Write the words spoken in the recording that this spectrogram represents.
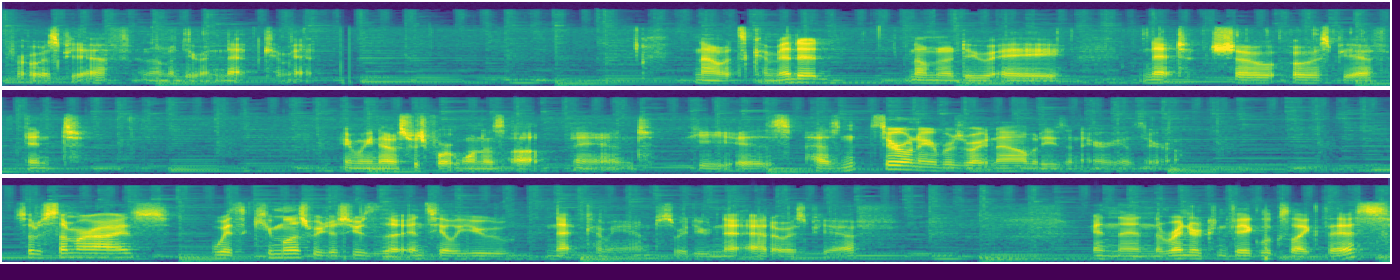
for OSPF, and I'm going to do a net commit. Now it's committed, and I'm going to do a net show OSPF int, and we know switch port 1 is up, and he is has zero neighbors right now, but he's in area zero. So to summarize, with Cumulus, we just use the nclu net command. So we do net add OSPF. And then the rendered config looks like this.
